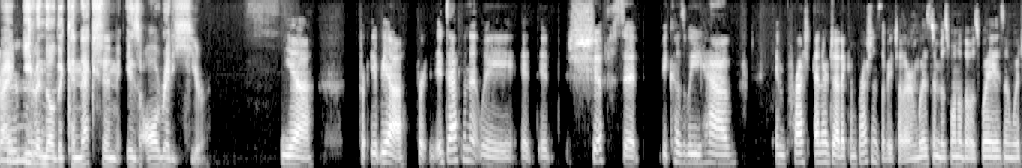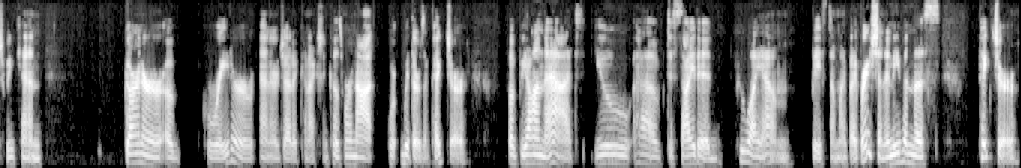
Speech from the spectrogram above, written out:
right even Mhm. though the connection is already here Yeah. For, yeah, for it definitely it it shifts it because we have impress energetic impressions of each other, and wisdom is one of those ways in which we can garner a greater energetic connection because we're not with there's a picture, but beyond that, you have decided who I am based on my vibration, and even this picture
